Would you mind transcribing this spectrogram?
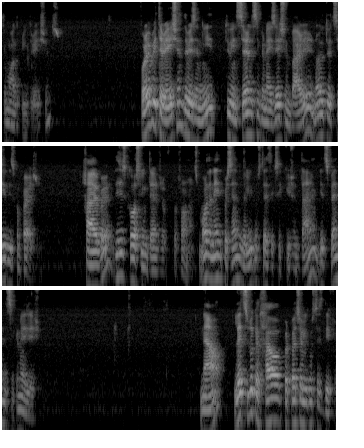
to multiple iterations. For every iteration, there is a need to insert a synchronization barrier in order to achieve this comparison. However, this is costly in terms of performance. More than 80% of the litmus test execution time gets spent in synchronization. Now, let's look at how perpetual litmus tests differ.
